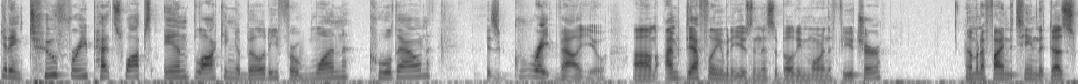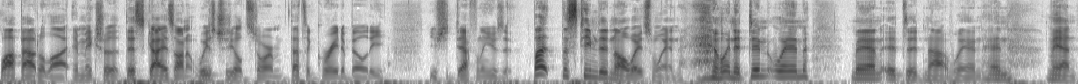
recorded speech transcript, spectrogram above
getting two free pet swaps and blocking ability for one cooldown is great value. Um, I'm definitely going to be using this ability more in the future. I'm going to find a team that does swap out a lot and make sure that this guy is on it with Shield Storm. That's a great ability. You should definitely use it. But this team didn't always win. And when it didn't win, man, it did not win. And man,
